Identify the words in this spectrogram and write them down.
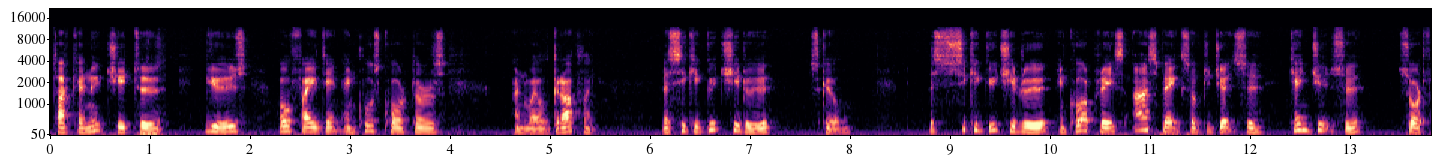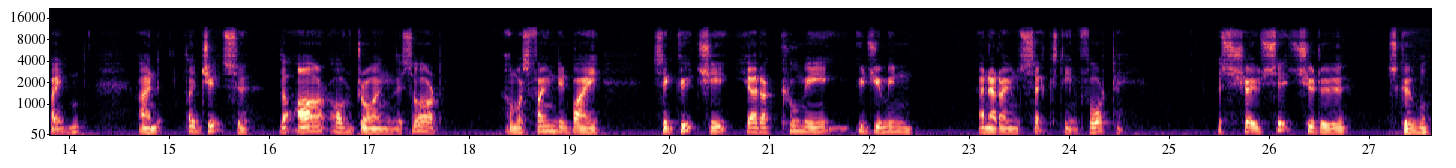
Takenouchi to use while fighting in close quarters and while grappling. The Sekiguchi Ryu school. The Sekiguchi Ryu incorporates aspects of jiu-jitsu kenjutsu, sword fighting, and Lijitsu, the art of drawing the sword, and was founded by Seguchi Yarakumi Ujumin in around 1640. The Shositsuru school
